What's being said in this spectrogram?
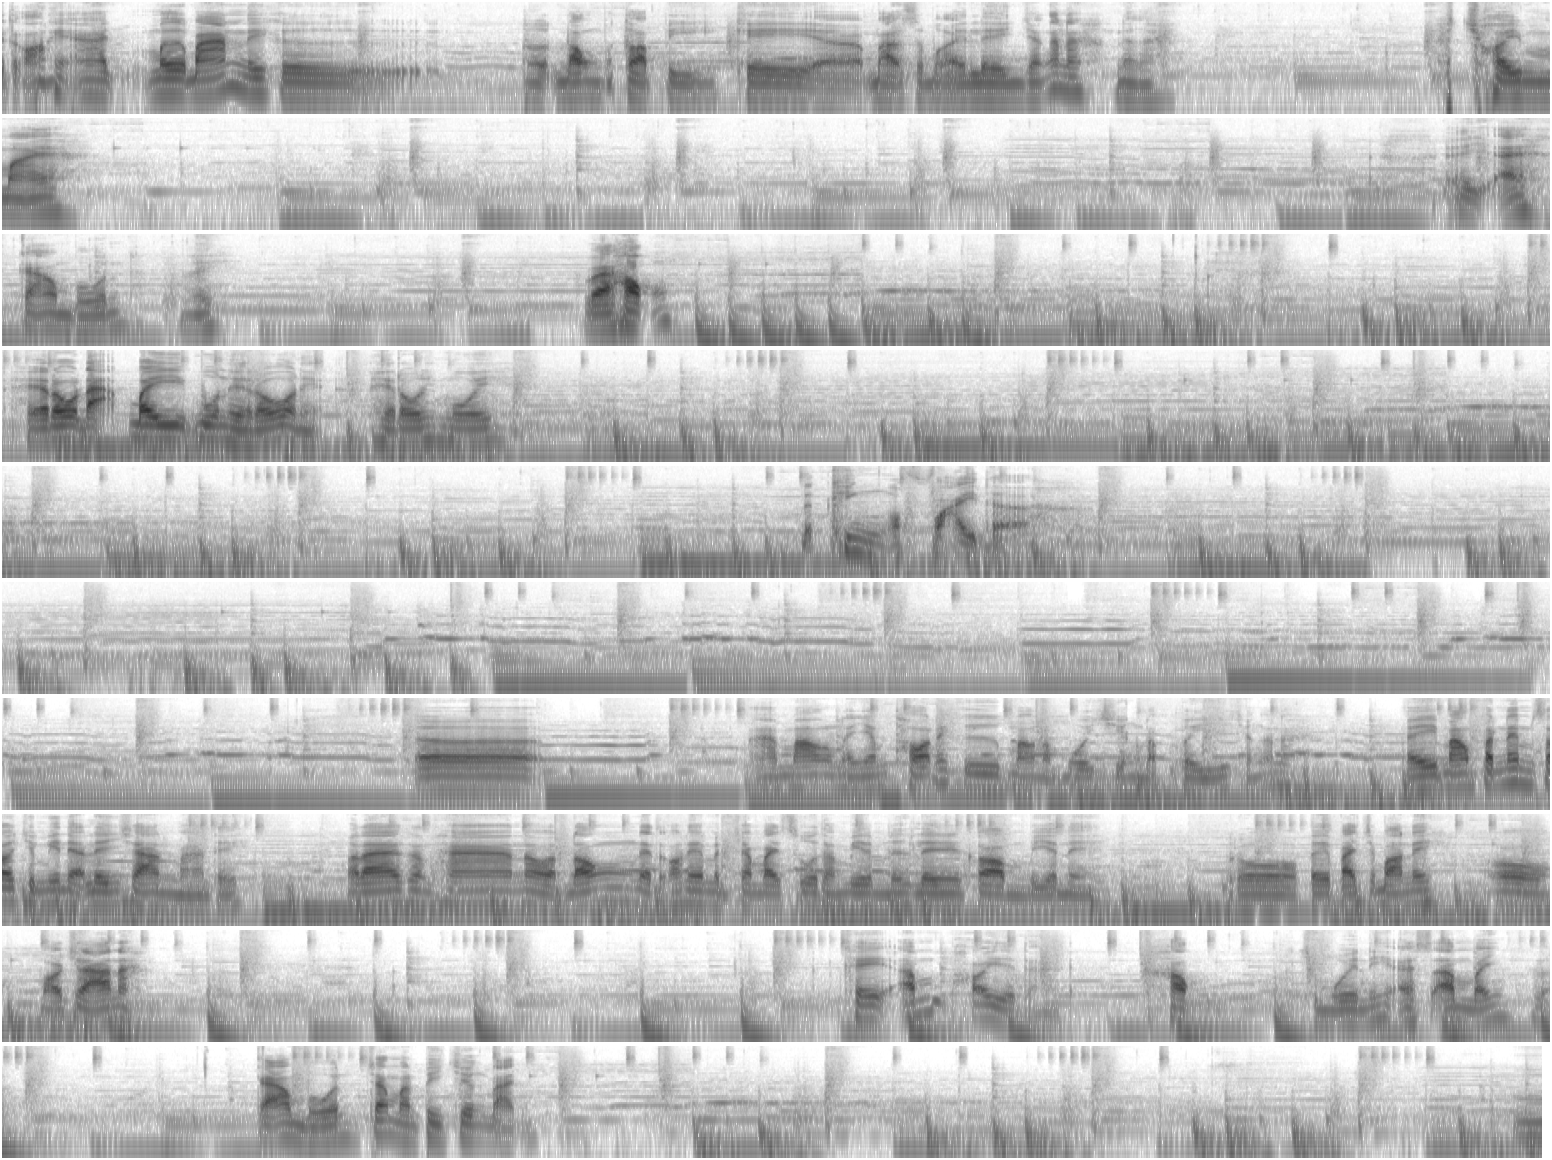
អ្នកទាំងអស់គ្នាអាចមើលបាននេះគឺដងបន្ទាប់ពីគេបើក server ឲ្យលេងអញ្ចឹងណាហ្នឹងហើយចុយម៉ែអីអេស99នេះវ៉ា6ហេរ៉ូដាក់3 4ហេរ៉ូនេះហេរ៉ូនេះ1 The King of Fighter អឺអាម៉ោងដែលខ្ញុំថតនេះគឺម៉ោង11ជាង12អញ្ចឹងណាហើយម៉ោងប៉ុណ្ណេះមិនសូវជាមានអ្នកលេងច្រើនប៉ុន្មានទេប៉ុន្តែគាត់ថានៅឧដុងអ្នកទាំងអស់គ្នាមិនចាំបាច់សួរថាមានមនុស្សលេងក៏មិនមានទេព្រោះពេលបច្ចុប្បន្ននេះអូមកច្រើនណាស់ KM ផុយទេតា60ជាមួយនេះ SM វិញ99អញ្ចឹងបានពីរជើងដាច់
